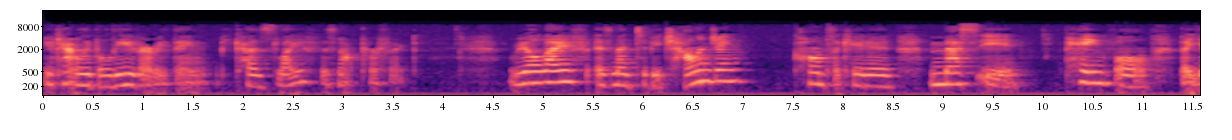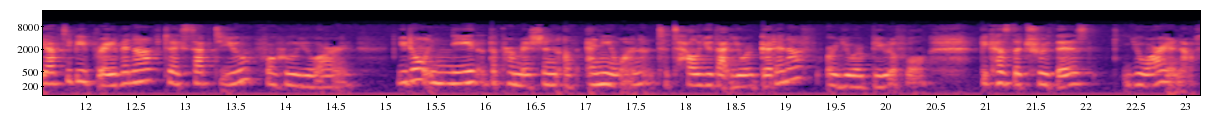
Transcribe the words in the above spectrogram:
you can't really believe everything because life is not perfect. Real life is meant to be challenging, complicated, messy, painful, but you have to be brave enough to accept you for who you are. You don't need the permission of anyone to tell you that you are good enough or you are beautiful because the truth is, you are enough.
